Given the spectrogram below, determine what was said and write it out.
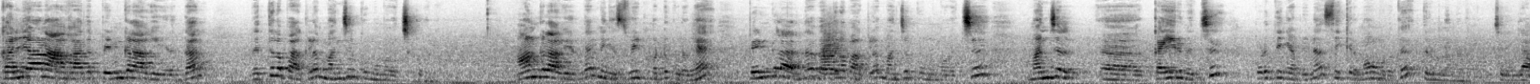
கல்யாணம் ஆகாத பெண்களாக இருந்தால் வெத்தலை பாக்கில் மஞ்சள் குங்குமம் வச்சு கொடுங்க ஆண்களாக இருந்தால் நீங்கள் ஸ்வீட் மட்டும் கொடுங்க. பெண்களாக இருந்தால் வெத்தலை பாக்கில் மஞ்சள் குங்குமம் வச்சு மஞ்சள் கயிறு வச்சு கொடுத்தீங்க அப்படின்னா சீக்கிரமாக உங்களுக்கு திருமணம் நடக்கும். சரிங்களா?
